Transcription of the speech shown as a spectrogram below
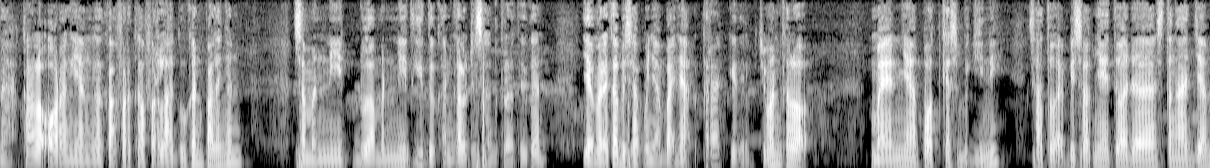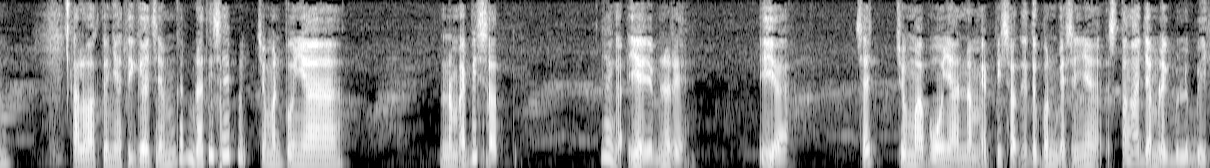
Nah, kalau orang yang nge-cover-cover lagu kan palingan semenit, dua menit gitu kan kalau di SoundCloud itu kan. Ya mereka bisa punya banyak track gitu. Cuman kalau mainnya podcast begini, satu episodenya itu ada setengah jam. Kalau waktunya tiga jam kan berarti saya cuman punya 6 episode. Iya enggak? Iya ya bener ya. Iya. Saya cuma punya 6 episode itu pun biasanya setengah jam lebih-lebih.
